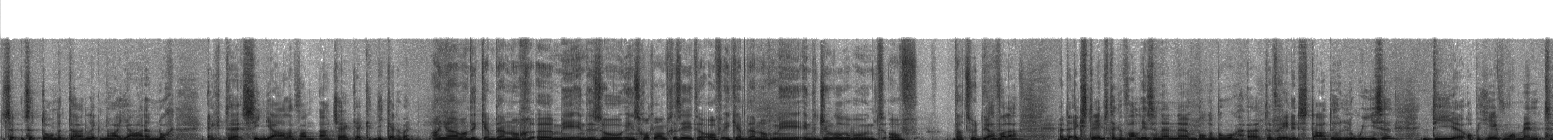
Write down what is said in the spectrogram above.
ze, ze tonen duidelijk na jaren nog echt signalen van, ah tja, kijk, die kennen we. Ah ja, want ik heb daar nog eh, mee in de zoo in Schotland gezeten. Of ik heb daar nog mee in de jungle gewoond. Of dat soort dingen. Ja, voilà. De extreemste geval is een, een uit de Verenigde Staten, Louise, die eh, op een gegeven moment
